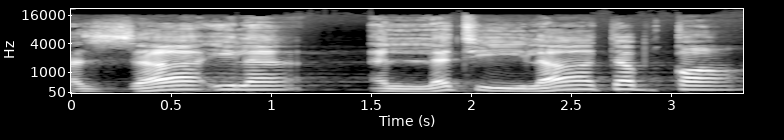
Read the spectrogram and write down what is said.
الزائلة التي لا تبقى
